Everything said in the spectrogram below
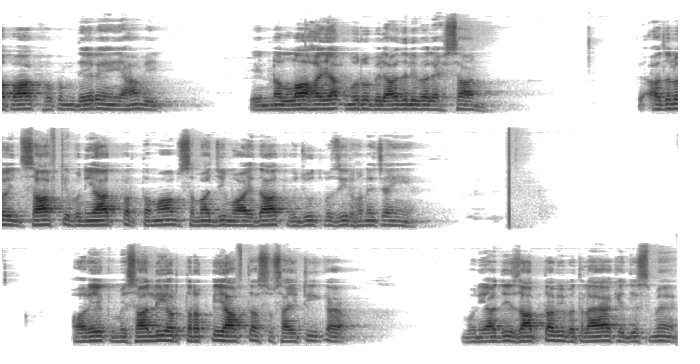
پاک حکم دے رہے ہیں یہاں بھی کہ ان اللہ امر بلادل والاحسان کہ عدل و انصاف کی بنیاد پر تمام سماجی معاہدات وجود پذیر ہونے چاہئیں۔ اور ایک مثالی اور ترقی یافتہ سوسائٹی کا بنیادی ضابطہ بھی بتلایا کہ جس میں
